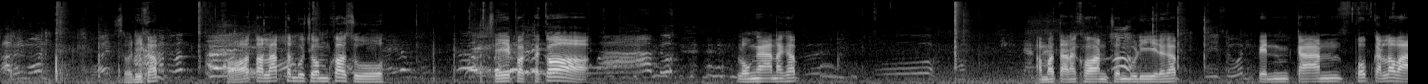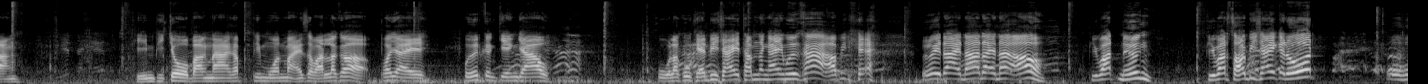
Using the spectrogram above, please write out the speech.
สวัสดีครับ ขอต้อนรับท่านผู้ชมเข้าสู่เซปักตะก้อโรงงานนะครับ อมตะนครชนบุรีนะครับ เป็นการพบกันระหว่าง ทีมพี่โจบางนาครับ พี่มวลหมายสวรรค์แล้วก็พ่อใหญ่ปืดกางเกงยาวขู่ละคู่แขนพี่ใชัยทำยังไงมือข้าเอาพี่แขเฮ้ยได้นะได้นะเอาพี่วัดหนึ่งพี่วัดสองพี่ใชัยกระโดดโอ้โห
